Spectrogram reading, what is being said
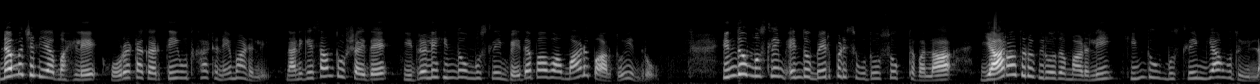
ನಮ್ಮ ಜಿಲ್ಲೆಯ ಮಹಿಳೆ ಹೋರಾಟಗಾರ್ತಿ ಉದ್ಘಾಟನೆ ಮಾಡಲಿ. ನನಗೆ ಸಂತೋಷ ಇದೆ. ಇದರಲ್ಲಿ ಹಿಂದೂ, ಮುಸ್ಲಿಂ ಭೇದ ಭಾವ ಮಾಡಬಾರದು ಎಂದರು. ಹಿಂದೂ ಮುಸ್ಲಿಂ ಎಂದು ಬೇರ್ಪಡಿಸುವುದು ಸೂಕ್ತವಲ್ಲ. ಯಾರಾದರೂ ವಿರೋಧ ಮಾಡಲಿ, ಹಿಂದೂ ಮುಸ್ಲಿಂ ಯಾವುದೂ ಇಲ್ಲ.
